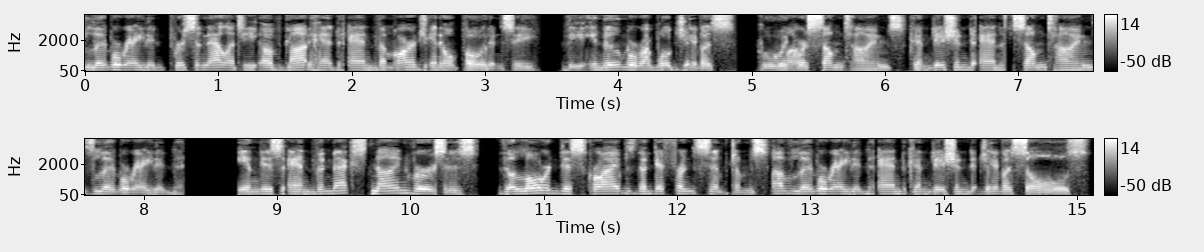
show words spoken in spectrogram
liberated personality of Godhead and the marginal potency, the innumerable jivas, who are sometimes conditioned and sometimes liberated. In this and the next nine verses, the Lord describes the different symptoms of liberated and conditioned jiva souls,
